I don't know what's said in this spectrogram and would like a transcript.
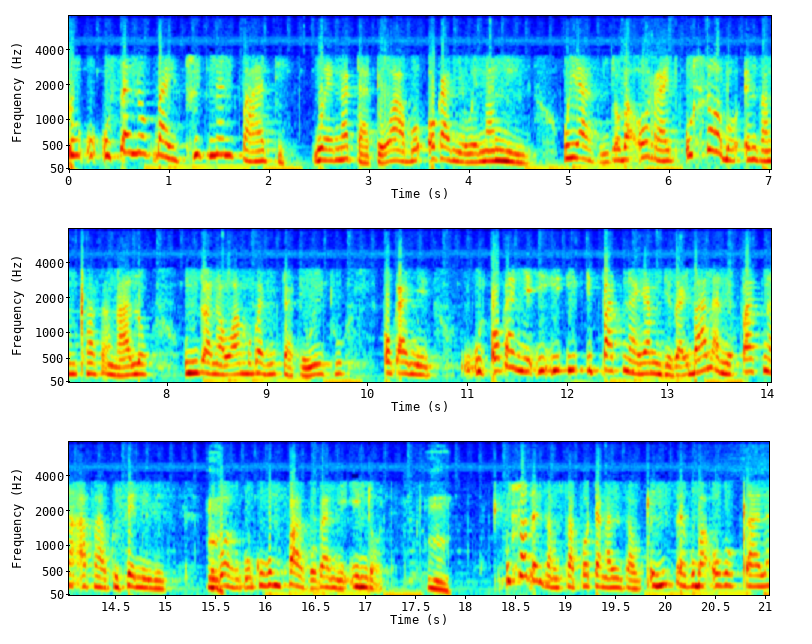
U- u- usenokuba yi-treatment body wena dade wabo okanye wena nina. Uyazi into yoba olrayithi uhlobo endizamxhasa ngalo umntwana wam okanye udade wethu okanye u- okanye i- i- i- ipartner yam ndizayibala nepartner apha kwii-families because kukho umfazi okanye indoda. Uhlobo endizamsapota ngalo ndizawuqiniseka uba okokuqala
